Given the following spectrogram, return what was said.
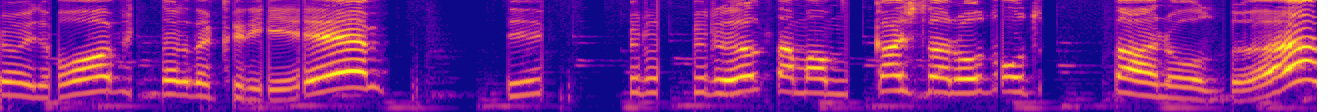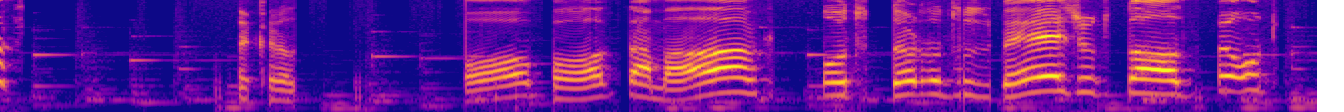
Şöyle hop şunları da kırayım. Kırıl kırıl. Tamam kaç tane oldu? 30 tane oldu. Kıralım. Hop hop tamam. 34, 35, 36, 30,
